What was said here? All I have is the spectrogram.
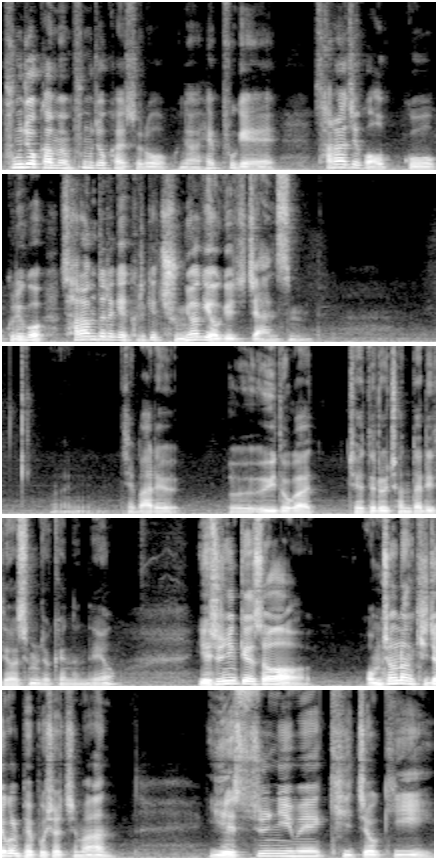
풍족하면 풍족할수록 그냥 해프게 사라지고 없고 그리고 사람들에게 그렇게 중요하게 여겨지지 않습니다. 제 말의 의도가 제대로 전달이 되었으면 좋겠는데요. 예수님께서 엄청난 기적을 베푸셨지만 예수님의 기적이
